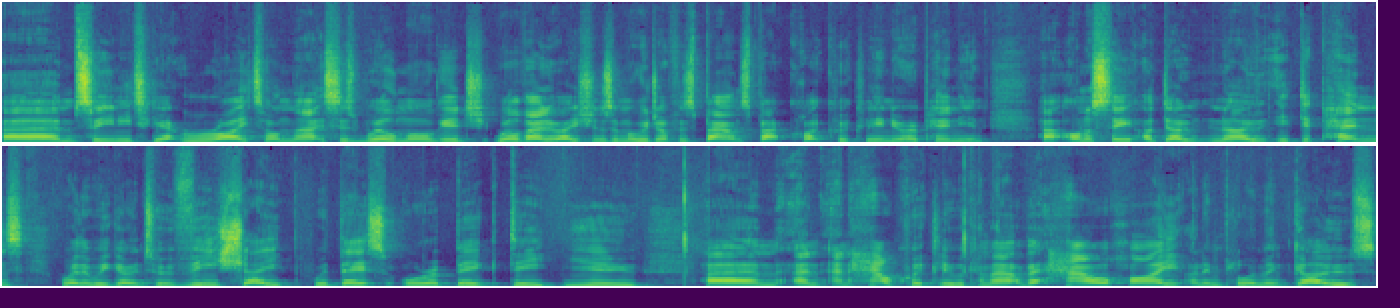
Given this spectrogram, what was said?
Um, so you need to get right on that. It says, will mortgage, will valuations and mortgage offers bounce back quite quickly in your opinion? Uh, honestly, I don't know. It depends whether we go into a V shape with this or a big deep U um, and, and how quickly we come out of it, how high unemployment goes.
